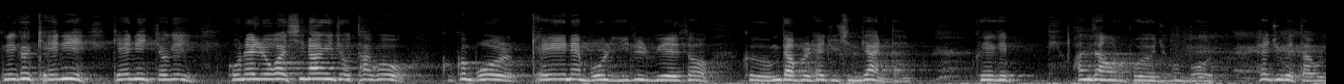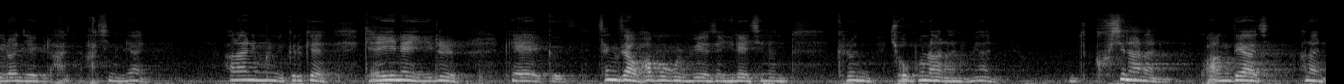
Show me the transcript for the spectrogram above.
그러니까 괜히 괜히 저기 고넬료가 신앙이 좋다고 그건 뭘 개인의 뭘 일을 위해서 그 응답을 해 주시는 게 아니다. 그에게 환상으로 보여주고 뭘 해주겠다고 이런 얘기를 하시는 게 아니다. 하나님은 그렇게 개인의 일을 그 생사 화복을 위해서 일하시는 그런 좁은 하나님이 아니죠. 크신 하나님, 광대하신 하나님.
